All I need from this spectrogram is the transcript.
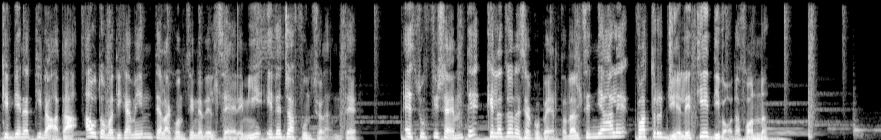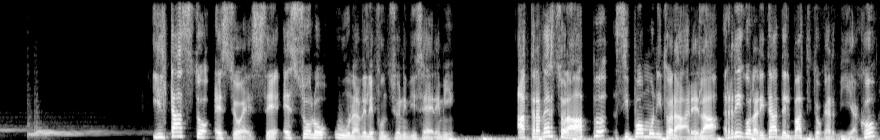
che viene attivata automaticamente alla consegna del Seremi ed è già funzionante. È sufficiente che la zona sia coperta dal segnale 4G LTE di Vodafone. Il tasto SOS è solo una delle funzioni di Seremi. Attraverso la app si può monitorare la regolarità del battito cardiaco,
